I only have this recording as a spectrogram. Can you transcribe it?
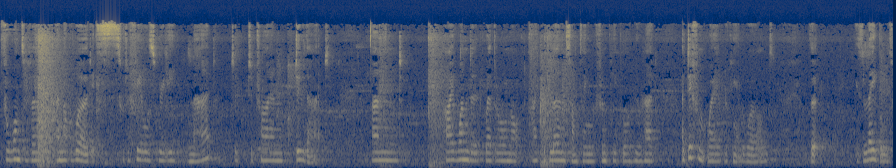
for want of a, another word, it sort of feels really mad to, to try and do that. And I wondered whether or not I could learn something from people who had a different way of looking at the world that is labelled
